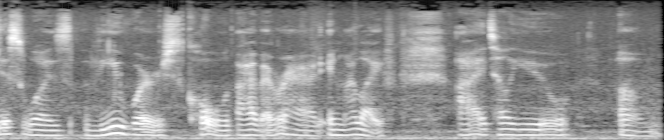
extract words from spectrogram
this was the worst cold I have ever had in my life. I tell you, um,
